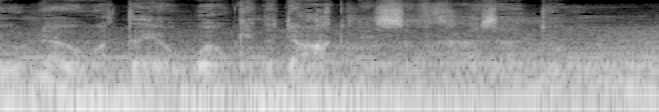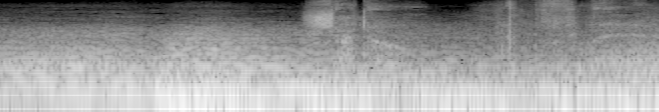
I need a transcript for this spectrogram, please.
You know what darkness of Khazad-dûm. Shadow and flame.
